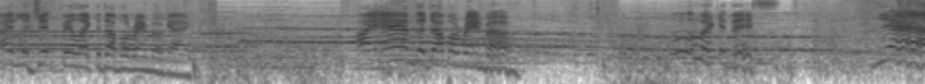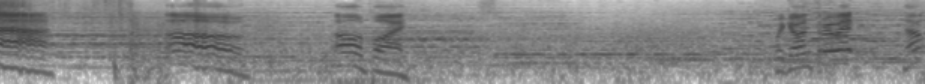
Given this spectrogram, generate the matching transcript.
I legit feel like the double rainbow guy. I am the double rainbow. Oh, look at this. Yeah. Oh. Oh boy. We're going through it? No?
